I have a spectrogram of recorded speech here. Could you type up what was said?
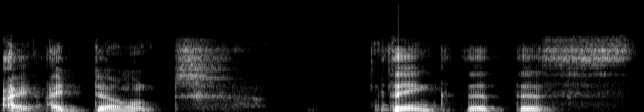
I I don't think that this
